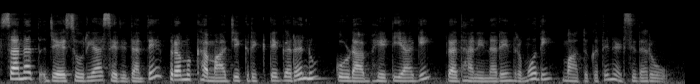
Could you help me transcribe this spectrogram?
ಸನತ್ ಜಯಸೂರ್ಯ ಸೇರಿದಂತೆ ಪ್ರಮುಖ ಮಾಜಿ ಕ್ರಿಕೆಟಿಗರನ್ನು ಕೂಡ ಭೇಟಿಯಾಗಿ ಪ್ರಧಾನಿ ನರೇಂದ್ರ ಮೋದಿ ಮಾತುಕತೆ ನಡೆಸಿದರು.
